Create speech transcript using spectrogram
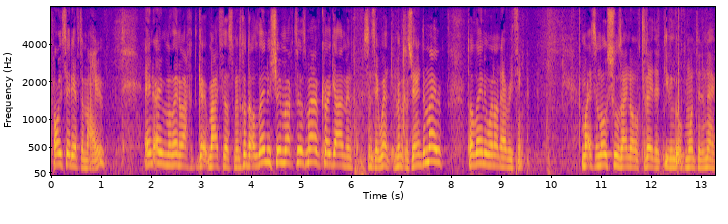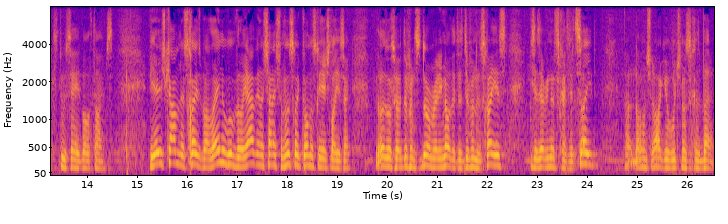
To only say it after Ma'ariv Ein Oim Aleinu Achat Ma'at Tfilos Mincha the Aleinu Shem Rach Tfilos Ma'ariv Koi Ga'am Mincha since they went Mincha straight to Ma'ariv the Aleinu went on everything most shuls I know of today that even go from one to the next do say it both times. Those of us who have different Siddurim already know that there's different Nuschayis. He says every Nuschay has its side. No one should argue which Nuschay is better.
